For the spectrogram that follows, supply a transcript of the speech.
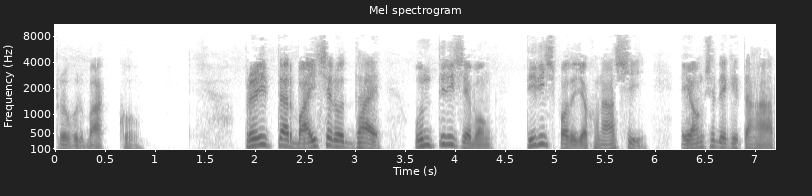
প্রভুর বাক্য। প্রেরিত তার বাইশের অধ্যায় উনত্রিশ এবং তিরিশ পদে যখন আসি, এই অংশে দেখি তাহার,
